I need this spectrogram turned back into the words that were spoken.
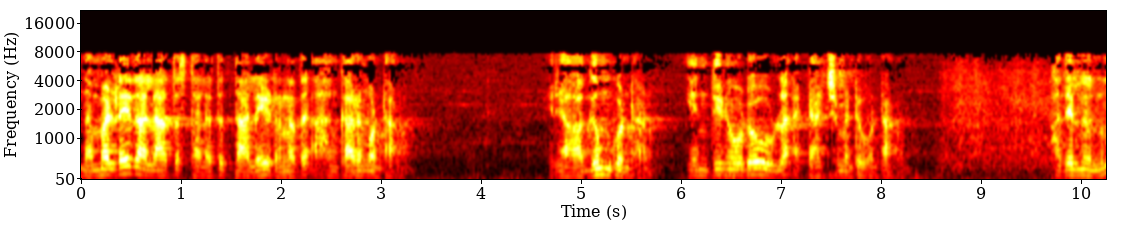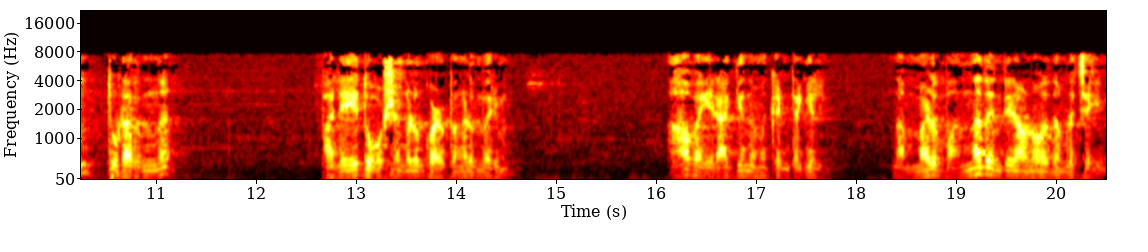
നമ്മളുടേതല്ലാത്ത സ്ഥലത്ത് തലയിടണത് അഹങ്കാരം കൊണ്ടാണ്. രാഗം കൊണ്ടാണ്. എന്തിനോടോ ഉള്ള അറ്റാച്ച്മെന്റ് കൊണ്ടാണ്. അതിൽ നിന്നും തുടർന്ന് പല ദോഷങ്ങളും കുഴപ്പങ്ങളും വരും. ആ വൈരാഗ്യം നമുക്കുണ്ടെങ്കിൽ നമ്മൾ വന്നത് എന്തിനാണോ അത് നമ്മൾ ചെയ്യും.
